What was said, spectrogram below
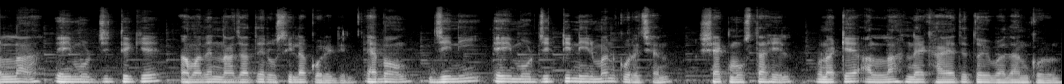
আল্লাহ এই মসজিদটিকে আমাদের নাজাতের উসিলা করে দিন এবং যিনি এই মসজিদটি নির্মাণ করেছেন শেখ মুস্তাহিল ওনাকে আল্লাহ নেক হায়াতে তৈবা দান করুন।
